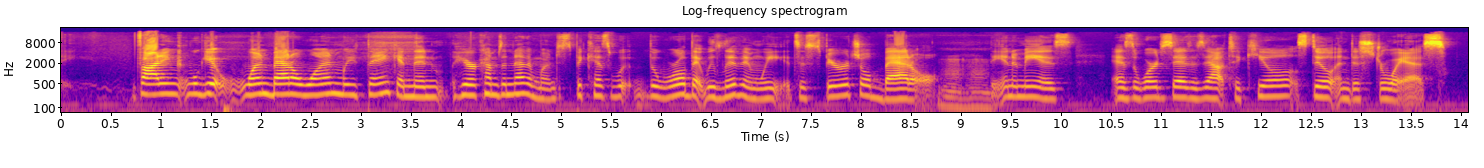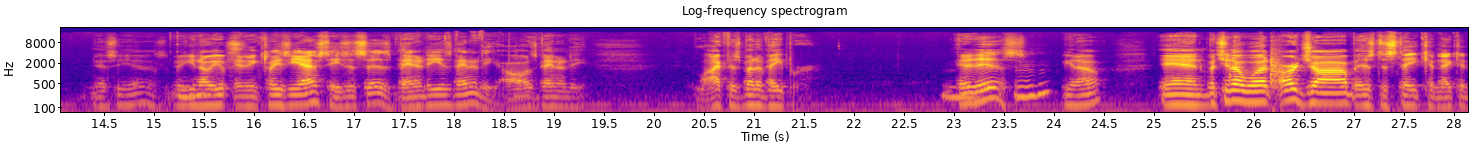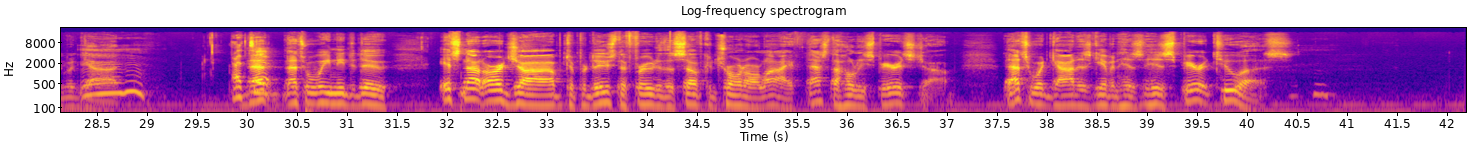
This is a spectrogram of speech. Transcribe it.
fighting. We'll get one battle won, we think, and then here comes another one. Just because we, the world that we live in, we it's a spiritual battle. The enemy is, as the word says, is out to kill, steal, and destroy us. Yes, he is. But you know, in Ecclesiastes it says, "Vanity is vanity. All is vanity. Life is but a vapor." And it mm-hmm. is, mm-hmm. You know, and but you know what? Our job is to stay connected with God. Mm-hmm. That's That it. that's what we need to do. It's not our job to produce the fruit of the self control in our life. That's the Holy Spirit's job. That's what God has given His His Spirit to us.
